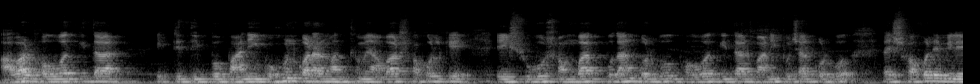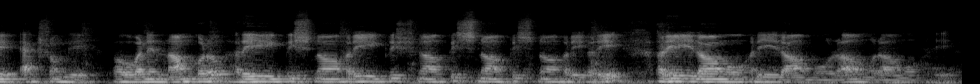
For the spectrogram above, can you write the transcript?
আবার ভগবত গীতার একটি দিব্য বাণী গ্রহণ করার মাধ্যমে আবার সকলকে এই শুভ সংবাদ প্রদান করব ভগবদ গীতার বাণী প্রচার করব। তাই সকলে মিলে একসঙ্গে ভগবানের নাম করো, হরে কৃষ্ণ হরে কৃষ্ণ কৃষ্ণ কৃষ্ণ, হরে হরে। হরে রাম হরে রাম রাম রাম, হরে হরে।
